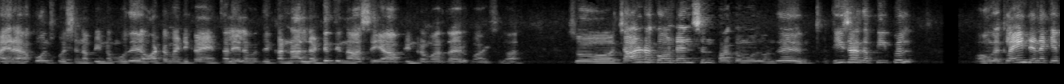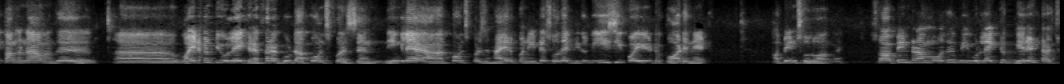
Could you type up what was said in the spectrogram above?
hire an accounts position அப்படின்ற போது ஆட்டோமேட்டிக்கா என் தலையில வந்து கண்ணா லட்டு தின்ன ஆசையா அப்படின்ற மாதிரி தான் இருக்கும் ஆக்சுவலா ஸோ சார்ட் அக்கௌண்டன்ஸ்னு பார்க்கும்போது வந்து தீஸ் ஆர் த பீப்புள் அவங்க கிளைண்ட் என்ன கேட்பாங்கன்னா வந்து why don't you like refer a good accounts person நீங்களே அக்கௌண்ட்ஸ் பர்சன் ஹையர் பண்ணிட்டு so that it be easy for you to coordinate அப்படின்னு சொல்லுவாங்க. ஸோ அப்படின்ற போது we would like to get in touch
